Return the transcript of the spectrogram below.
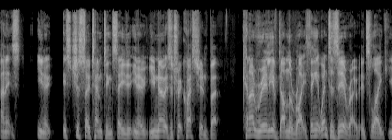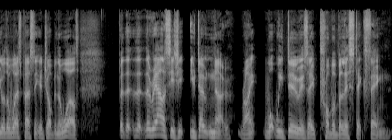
And it's, you know, it's just so tempting to say you know, you know it's a trick question, but can I really have done the right thing? It went to zero. It's like you're the worst person at your job in the world. But the, the, the reality is you, you don't know, right? What we do is a probabilistic thing.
